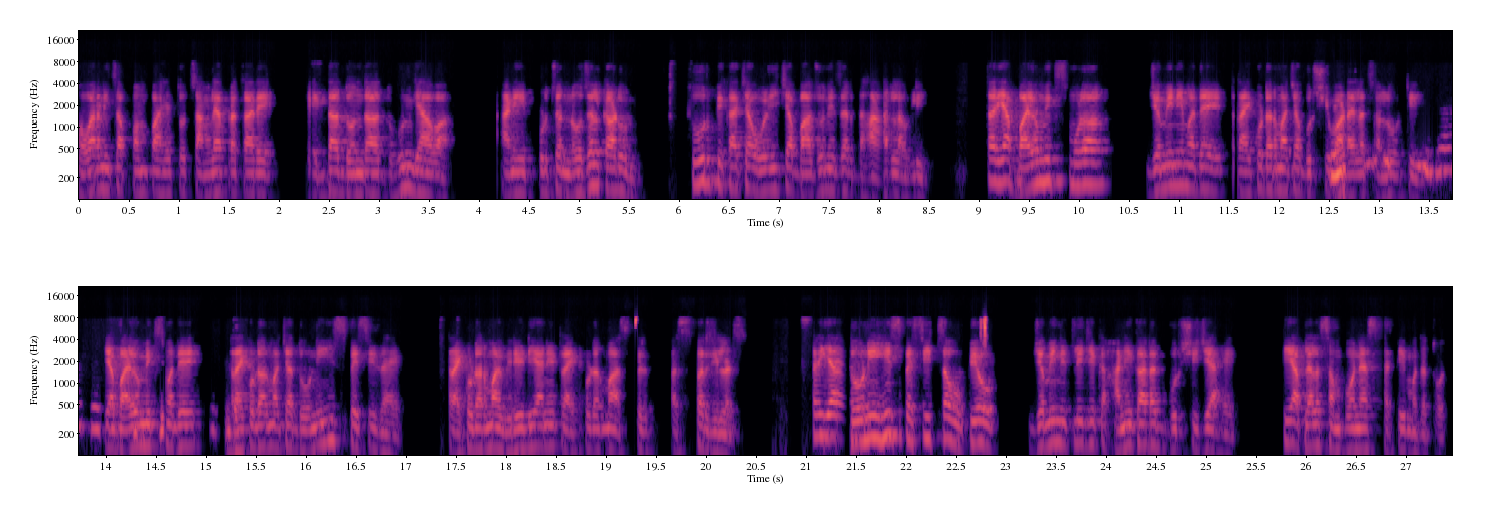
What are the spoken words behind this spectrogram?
फवारणीचा पंप आहे तो चांगल्या प्रकारे एकदा दोनदा धुवून घ्यावा आणि पुढचं नोझल काढून तूर पिकाच्या ओळीच्या बाजूने जर धार लावली तर या बायोमिक्स मुळे जमिनीमध्ये ट्रायकोडर्माच्या बुरशी वाढायला चालू होतील. या बायोमिक्समध्ये ट्रायकोडर्माच्या दोन्ही स्पेसीज आहेत. ट्रायकोडर्मा व्हिरिडी आणि ट्रायकोडर्मा अस्परजिलस. तर या दोन्हीही स्पेसीजचा उपयोग जमिनीतली जी हानिकारक बुरशी जी आहे ती आपल्याला संपवण्यासाठी मदत होते.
